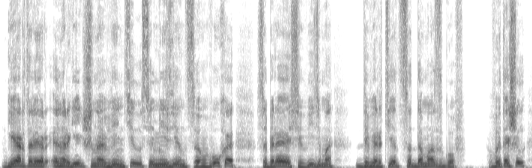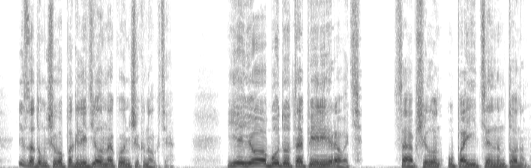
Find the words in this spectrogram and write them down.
Гертлер энергично ввинтился мизинцем в ухо, собираясь, видимо, довертеться до мозгов. Вытащил и задумчиво поглядел на кончик ногтя. Ее будут оперировать», — сообщил он упоительным тоном.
